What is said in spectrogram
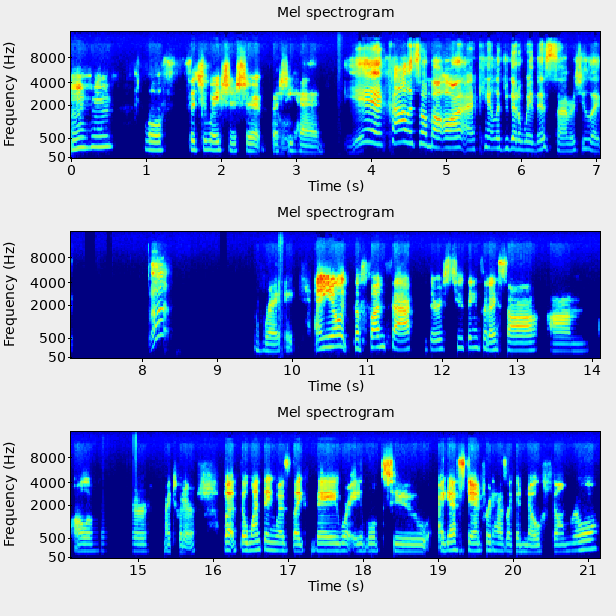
mm-hmm little situationship that Oh. she had yeah kyle is talking about oh i can't let you get away this time and she's like what Right. And you know what? The fun fact there's two things that I saw um all over my Twitter. But the one thing was like they were able to, I guess Stanford has like a no film rule.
